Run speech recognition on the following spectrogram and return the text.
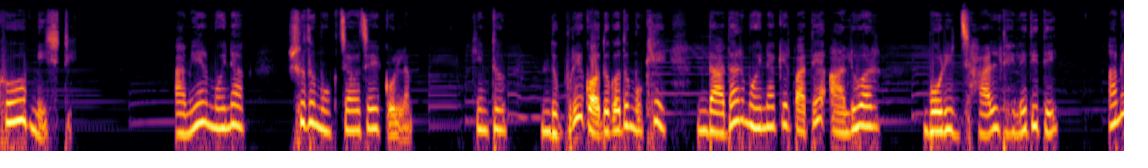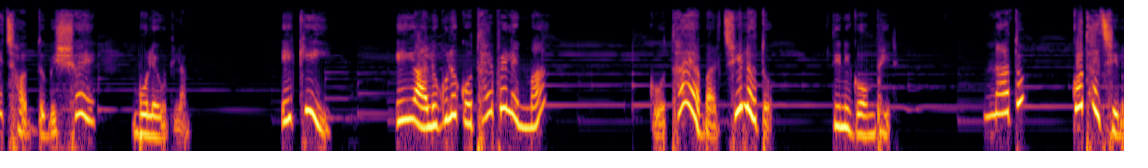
খুব মিষ্টি। আমি আর মৈনাক শুধু মুখ চাওয়াচাই করলাম। কিন্তু দুপুরে গদগদ মুখে দাদার মৈনাকের পাতে আলু আর বড়ির ঝাল ঢেলে দিতেই আমি ছদ্মবিস্ময়ে বলে উঠলাম, এ কি? এই আলুগুলো কোথায় পেলেন মা? কোথায় আবার ছিল তো? তিনি গম্ভীর, না তো, কোথায় ছিল?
